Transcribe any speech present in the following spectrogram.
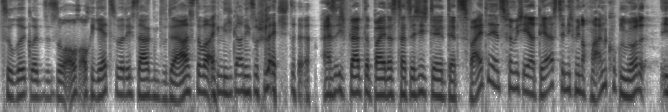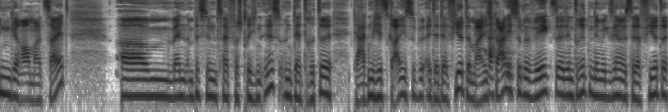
zurück und so auch, auch jetzt würde ich sagen, der erste war eigentlich gar nicht so schlecht. Also ich bleib dabei, dass tatsächlich der, der zweite jetzt für mich eher der ist, den ich mir nochmal angucken würde in geraumer Zeit ähm, wenn ein bisschen Zeit verstrichen ist. Und der dritte, der hat mich jetzt gar nicht so, äh, der, der vierte meine ich, gar nicht so bewegt. Äh, den dritten, den wir gesehen haben, ist der, der vierte.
